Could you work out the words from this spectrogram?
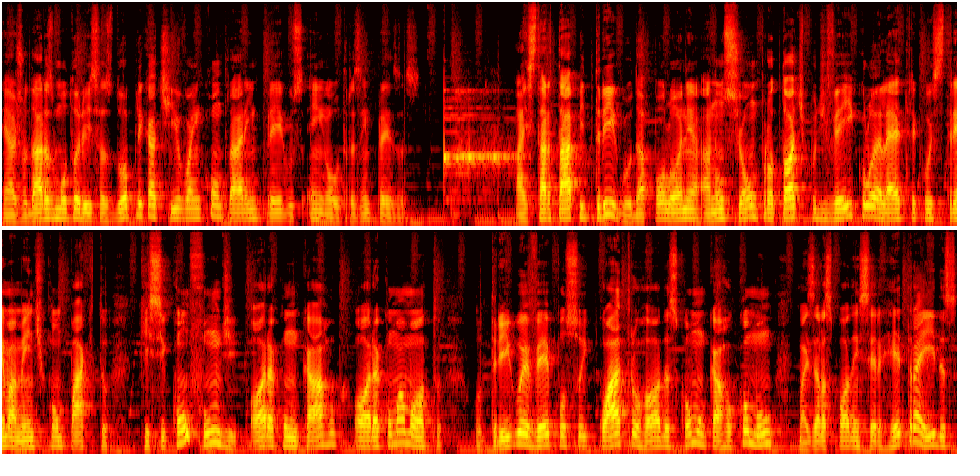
é ajudar os motoristas do aplicativo a encontrar empregos em outras empresas. A startup Trigo, da Polônia, anunciou um protótipo de veículo elétrico extremamente compacto que se confunde ora com um carro, ora com uma moto. O Trigo EV possui quatro rodas como um carro comum, mas elas podem ser retraídas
